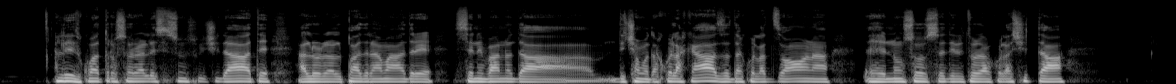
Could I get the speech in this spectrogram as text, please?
le quattro sorelle si sono suicidate, allora il padre e la madre se ne vanno da, diciamo, da quella casa, da quella zona, eh, non so se addirittura da quella città,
